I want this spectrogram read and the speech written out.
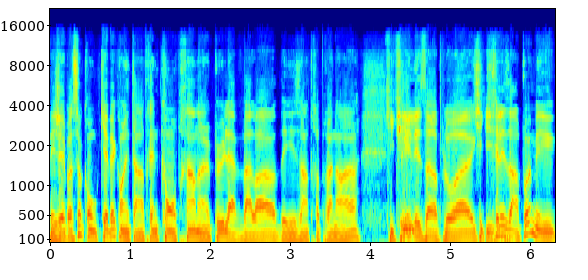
Mais j'ai l'impression qu'au Québec, on est en train de comprendre un peu la valeur des entrepreneurs qui créent les emplois, qui, créent les emplois, mais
